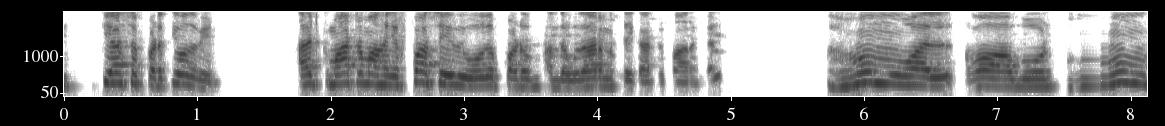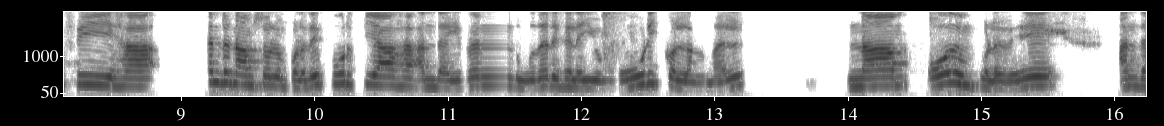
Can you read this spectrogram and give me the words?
வித்தியாசப்படுத்தி ஓத வேண்டும் அதற்கு மாற்றமாக எஃபா செய்து ஓதப்படும் அந்த உதாரணத்தை காட்டு பாருங்கள். ஹும் வல் ஹும் ஃபீஹா என்று நாம் சொல்லும் பொழுது பூர்த்தியாக அந்த இரண்டு உதடுகளையும் மூடிக்கொள்ளாமல் நாம் ஓதும் பொழுது அந்த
